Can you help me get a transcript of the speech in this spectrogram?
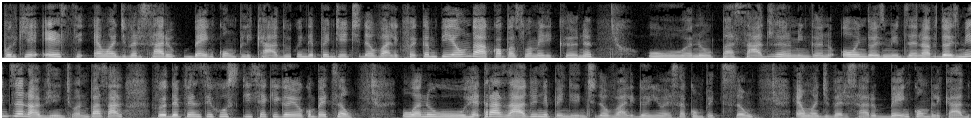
porque esse é um adversário bem complicado. O Independiente Del Valle que foi campeão da Copa Sul-Americana o ano passado, se eu não me engano, ou em 2019. 2019, gente. O ano passado foi o Defensa e Justiça que ganhou a competição. O ano retrasado, o Independiente Del Vale ganhou essa competição. É um adversário bem complicado.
